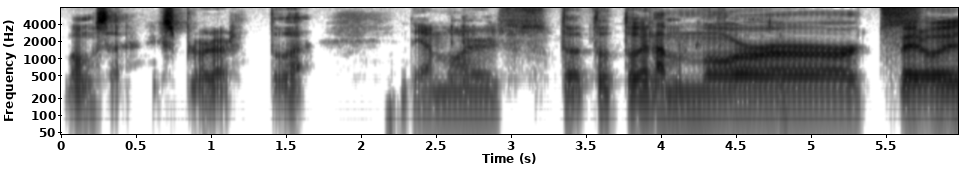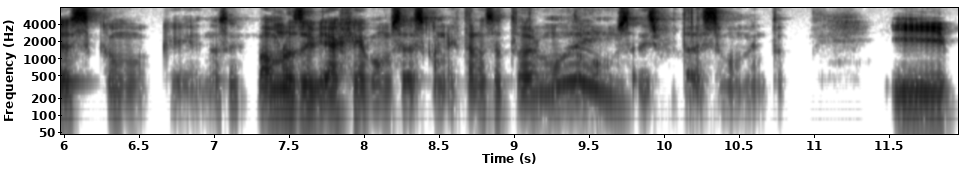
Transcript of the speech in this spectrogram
vamos a explorar toda, De amor. todo, todo, todo el amor. Pero es como que, no sé, vámonos de viaje, vamos a desconectarnos de todo el mundo, Uy. vamos a disfrutar este momento. Y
